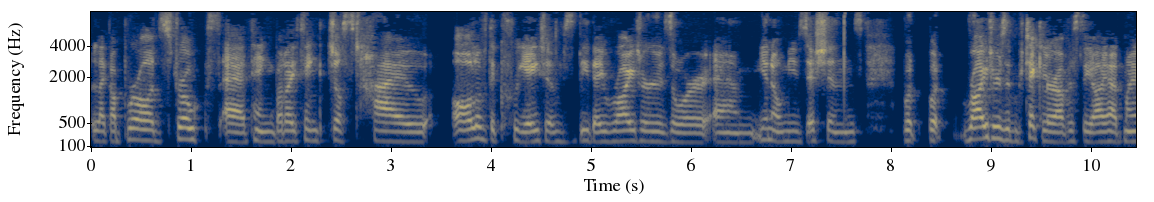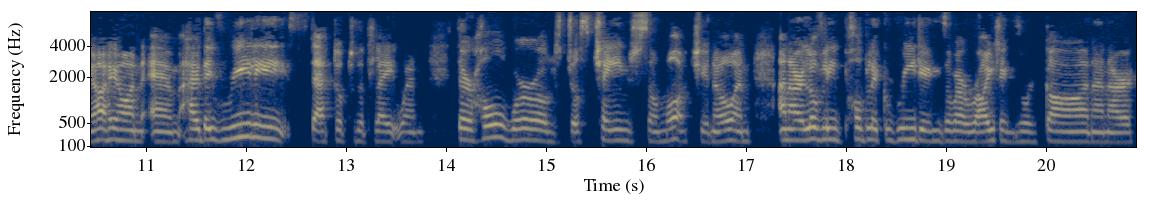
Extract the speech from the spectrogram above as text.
like a broad strokes uh, thing, but I think just how all of the creatives, be they writers or um, you know musicians, but but writers in particular, obviously, I had my eye on um, how they really stepped up to the plate when their whole world just changed so much, you know, and and our lovely public readings of our writings were gone, and our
